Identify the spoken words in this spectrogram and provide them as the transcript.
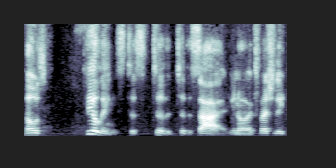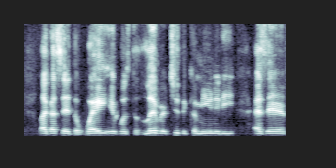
those feelings to to the to the side. You know, especially like I said, the way it was delivered to the community, as if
